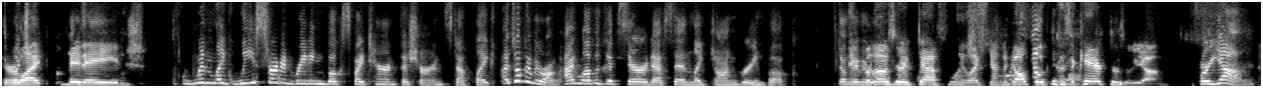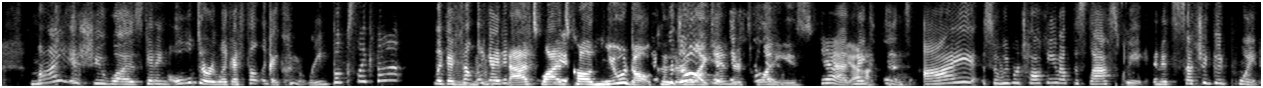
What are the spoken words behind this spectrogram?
They're Which- like mid age. When like we started reading books by Tarryn Fisher and stuff, like I don't get me wrong, I love a good Sarah Dessen, like John Green book. Don't get me But wrong. those are definitely like young adult books because the characters are young. or young. My issue was getting older. Like I felt like I couldn't read books like that. Like I felt like Mhm. I didn't. That's why it's called new adult because they're like in their twenties. Yeah, it Yeah. makes sense. I so we were talking about this last week, and it's such a good point.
